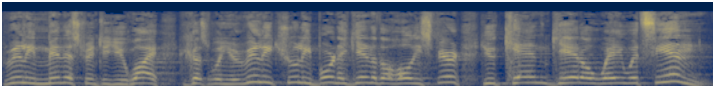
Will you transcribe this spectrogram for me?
really ministering to you? Why? Because when you're really truly born again of the Holy Spirit, you can get away with sin.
